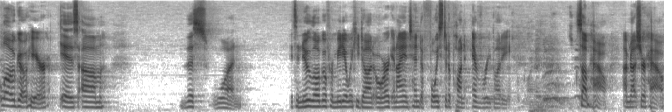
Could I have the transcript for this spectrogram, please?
logo here is um, this one. It's a new logo for MediaWiki.org, and I intend to foist it upon everybody somehow. I'm not sure how.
